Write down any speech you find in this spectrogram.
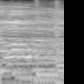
hello.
